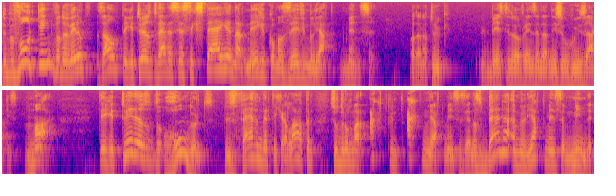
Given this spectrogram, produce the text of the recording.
De bevolking van de wereld zal tegen 2065 stijgen naar 9,7 miljard mensen. Wat dan natuurlijk, de meesten het over eens zijn dat niet zo'n goede zaak is. Maar tegen 2100, dus 35 jaar later, zullen er nog maar 8,8 miljard mensen zijn. Dat is bijna een miljard mensen minder.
